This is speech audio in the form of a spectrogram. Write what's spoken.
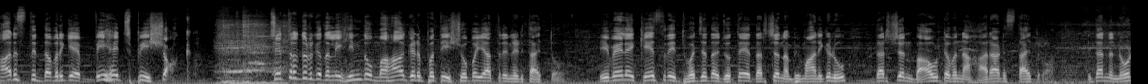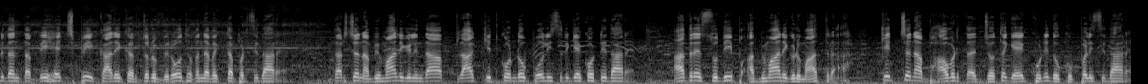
ಹಾರಿಸ್ತಿದ್ದವರಿಗೆ ವಿಎಚ್ಪಿ ಶಾಕ್. ಚಿತ್ರದುರ್ಗದಲ್ಲಿ ಹಿಂದೂ ಮಹಾಗಣಪತಿ ಶೋಭಯಾತ್ರೆ ನಡೀತಾ ಇತ್ತು. ಈ ವೇಳೆ ಕೇಸರಿ ಧ್ವಜದ ಜೊತೆ ದರ್ಶನ್ ಅಭಿಮಾನಿಗಳು ದರ್ಶನ್ ಬಾವುಟವನ್ನ ಹಾರಾಡಿಸ್ತಾ ಇದ್ರು. ಇದನ್ನು ನೋಡಿದಂತ ವಿಎಚ್ಪಿ ಕಾರ್ಯಕರ್ತರು ವಿರೋಧವನ್ನು ವ್ಯಕ್ತಪಡಿಸಿದ್ದಾರೆ. ದರ್ಶನ್ ಅಭಿಮಾನಿಗಳಿಂದ ಫ್ಲಾಗ್ ಕಿತ್ಕೊಂಡು ಪೊಲೀಸರಿಗೆ ಕೊಟ್ಟಿದ್ದಾರೆ. ಆದರೆ ಸುದೀಪ್ ಅಭಿಮಾನಿಗಳು ಮಾತ್ರ ಕೆಚ್ಚನ ಬಾವುಟದ ಜೊತೆಗೆ ಕುಣಿದು ಕುಪ್ಪಳಿಸಿದ್ದಾರೆ.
